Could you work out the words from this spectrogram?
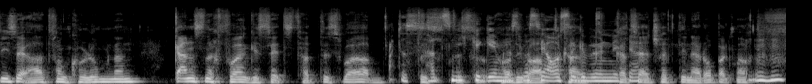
diese Art von Kolumnen ganz nach vorn gesetzt hat. Das war das, das hat es nicht das gegeben. Das war sehr außergewöhnlich. Keine, keine ja. Zeitschrift in Europa gemacht, mhm.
